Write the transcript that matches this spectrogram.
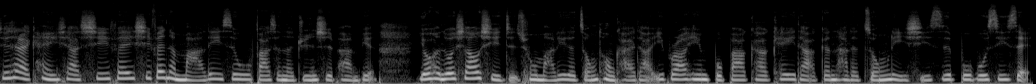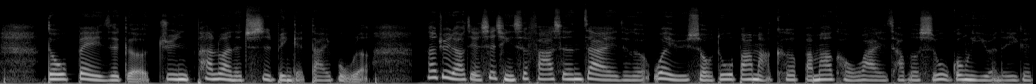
接下来看一下西非，西非的马利似乎发生了军事叛变，有很多消息指出，马利的总统凯塔 Ibrahim Boubacar Keita 跟他的总理西斯布布西塞都被这个军叛乱的士兵给逮捕了。那据了解，事情是发生在这个位于首都巴马科巴马口外差不多十五公里远的一个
